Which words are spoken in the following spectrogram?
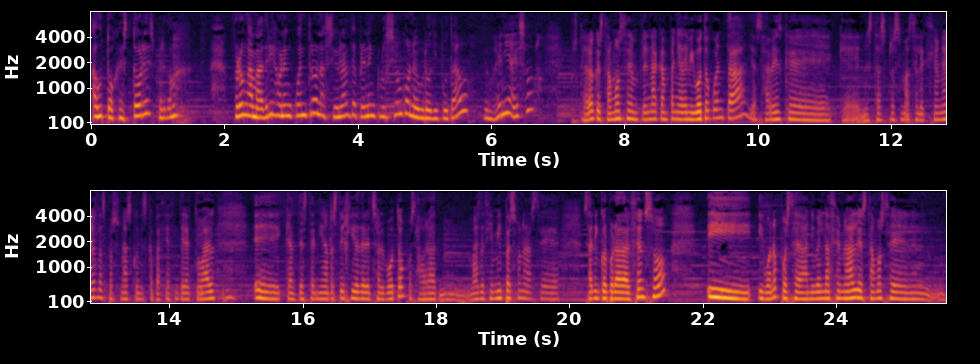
autogestores, perdón, fueron a Madrid a un encuentro nacional de plena inclusión con eurodiputados. Eugenia, ¿eso? Pues claro que estamos en plena campaña de Mi Voto Cuenta. Ya sabéis que, que en estas próximas elecciones las personas con discapacidad intelectual eh, que antes tenían restringido el derecho al voto, pues ahora mm, más de 100.000 personas eh, se han incorporado al censo. Y, y bueno, pues a nivel nacional estamos en-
